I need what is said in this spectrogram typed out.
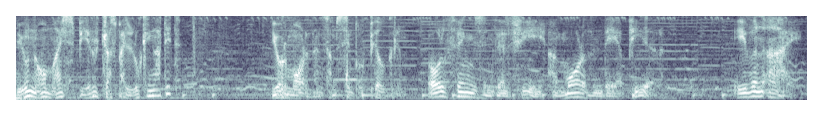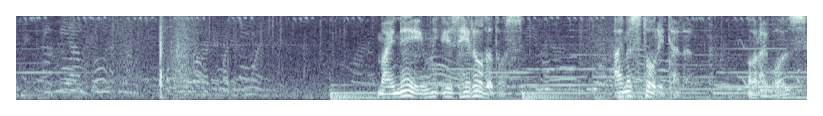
You know my spear just by looking at it? You're more than some simple pilgrim. All things in Delphi are more than they appear. Even I. My name is Herodotus. I'm a storyteller. Or I was.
